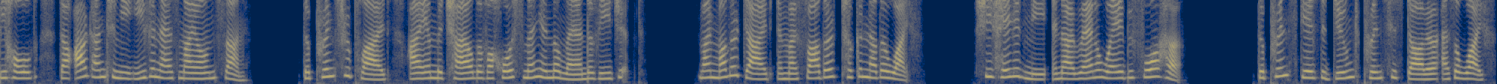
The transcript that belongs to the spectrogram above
Behold, thou art unto me even as my own son. The prince replied, I am the child of a horseman in the land of Egypt. My mother died and my father took another wife. She hated me and I ran away before her. The prince gave the doomed prince his daughter as a wife,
